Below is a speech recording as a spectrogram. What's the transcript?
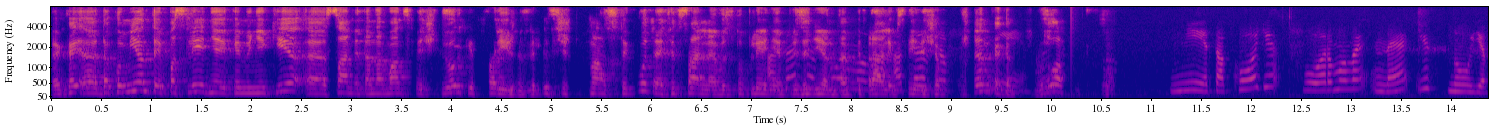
Э, ка- э, Документы, последнее коммюнике э, саммита Нормандской четверки в Париже, 2016 год, и официальное выступление А це президента формула, Петра а це Алексеевича ж- Порошенко, ні. которое было ні, такої формули не існує.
